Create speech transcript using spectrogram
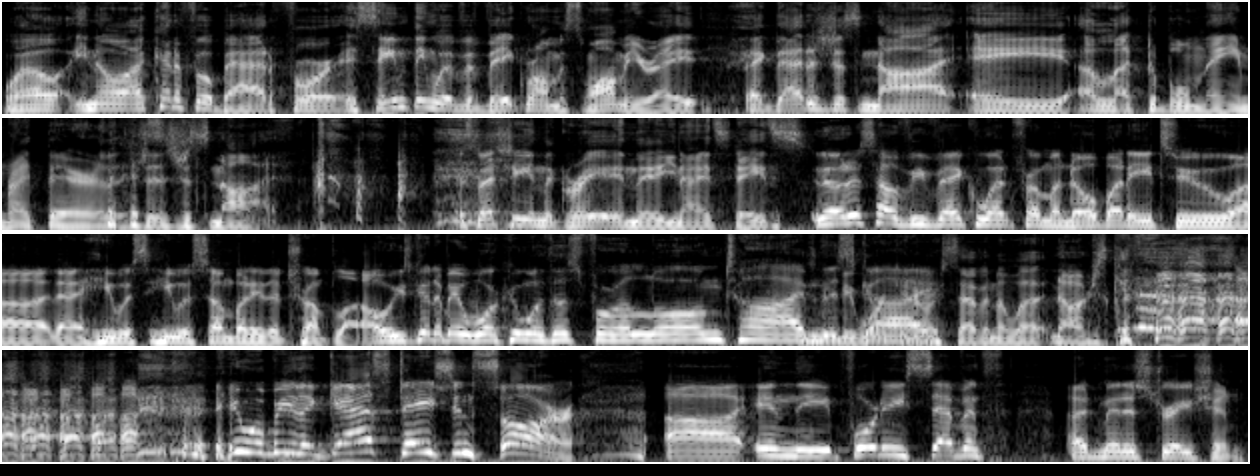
Well, you know, I kind of feel bad for. Eh, same thing with Vivek Ramaswamy, right? Like that is just not a electable name right there. It's just, just not. Especially in the great in the United States. Notice how Vivek went from a nobody to uh, he was he was somebody that Trump loved. Oh, he's gonna be working with us for a long time. He's Gonna this be working guy. our 7-Eleven. No, I'm just kidding. he will be the gas station czar uh, in the 47th administration.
